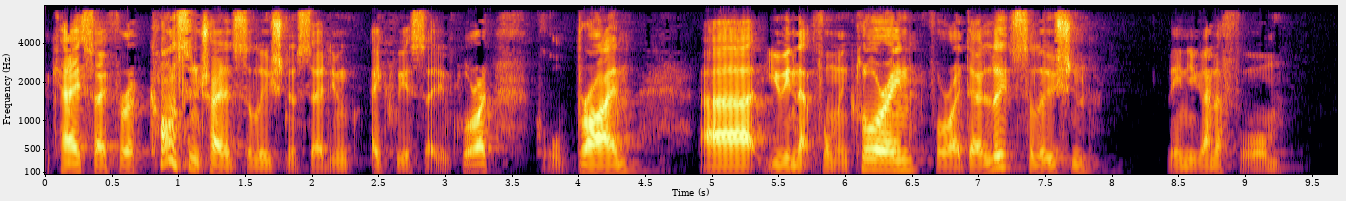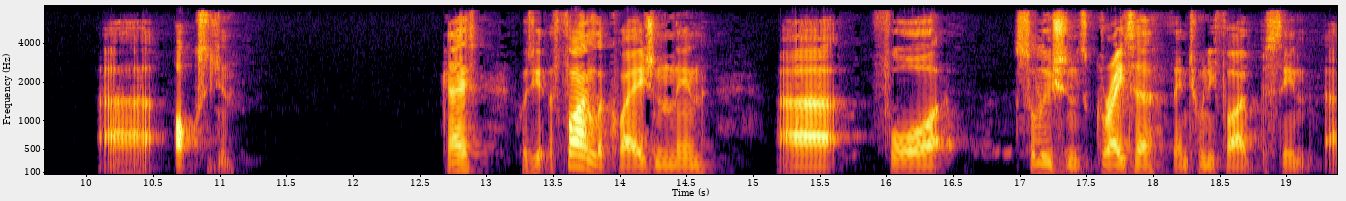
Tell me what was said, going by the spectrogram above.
Okay, so for a concentrated solution of sodium aqueous sodium chloride called brine, uh, you end up forming chlorine. For a dilute solution, then you're going to form uh, oxygen. Okay, because you get the final equation then uh, for solutions greater than 25% uh,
